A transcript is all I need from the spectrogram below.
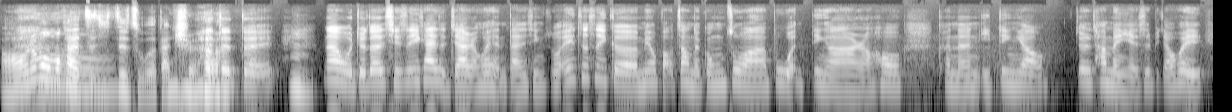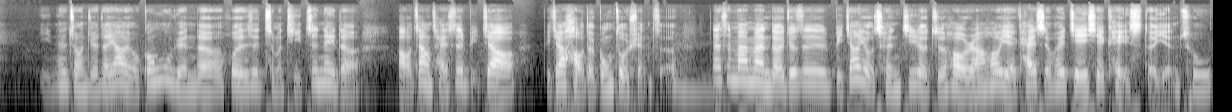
哦，就默默开始自给哦自足的感觉。对对对，嗯那我觉得其实一开始家人会很担心，说，诶，这是一个没有保障的工作啊，不稳定啊，然后可能一定要，就是他们也是比较会以那种觉得要有公务员的或者是什么体制内的保障才是比较比较好的工作选择。但是慢慢的就是比较有成绩了之后，然后也开始会接一些 case 的演出，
